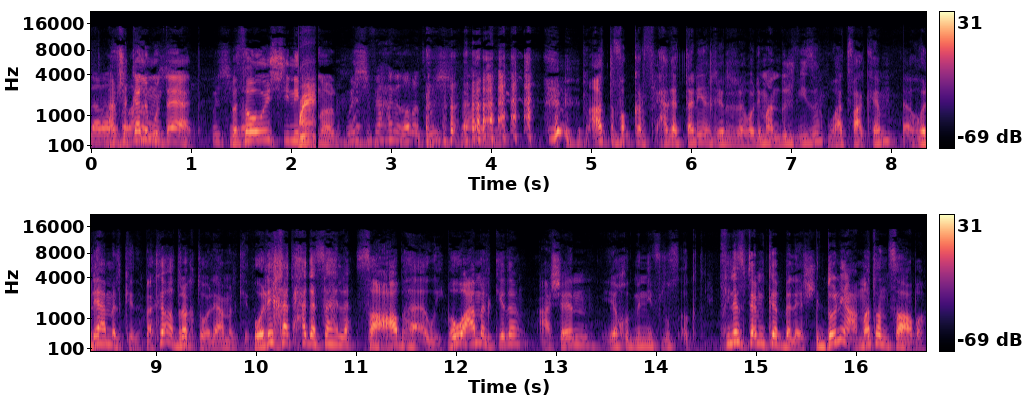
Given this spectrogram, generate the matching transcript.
أنا مش هتكلم وأنت قاعد. بس هو وشي نيك النهارده. وش في حاجة غلط؟ وش في حاجة قعدت أفكر في الحاجة التانية غير هو ليه ما عندوش فيزا وهدفع كام؟ هو ليه عمل كده؟ بعد كده ادركت هو ليه عمل كده. هو ليه خد حاجة سهله صعبها قوي؟ هو عمل كده عشان ياخد مني فلوس أكتر. في ناس بتعمل كده ببلاش. الدنيا عامة صعبة.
